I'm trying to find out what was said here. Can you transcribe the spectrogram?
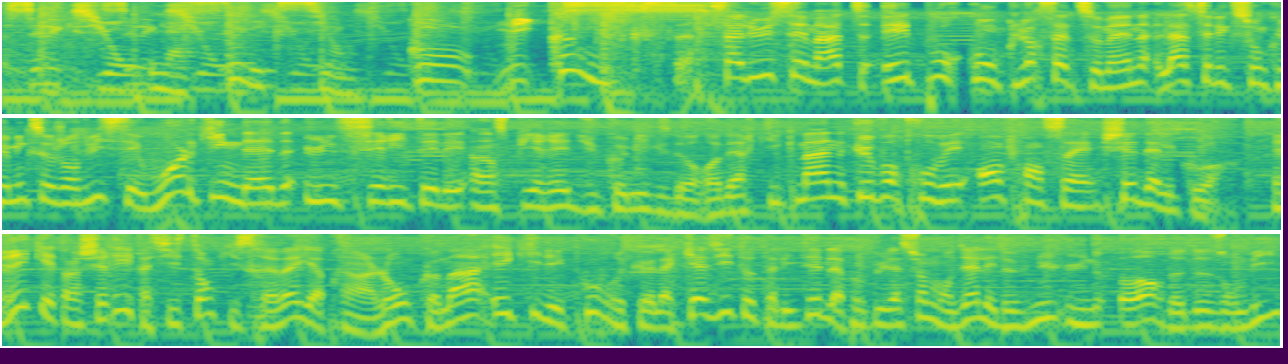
sélection. La sélection. Comics. Comics. Salut, c'est Matt, et pour conclure cette semaine, la sélection comics aujourd'hui c'est Walking Dead, une série télé inspirée du comics de Robert Kickman que vous retrouvez en français chez Delcourt. Rick est un shérif assistant qui se réveille après un long coma et qui découvre que la quasi-totalité de la population mondiale est devenue une horde de zombies.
